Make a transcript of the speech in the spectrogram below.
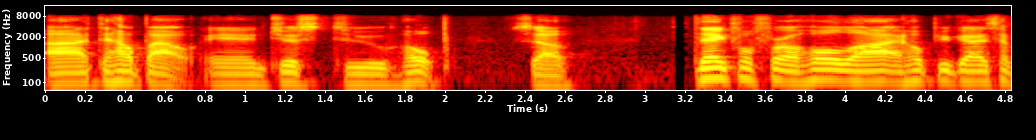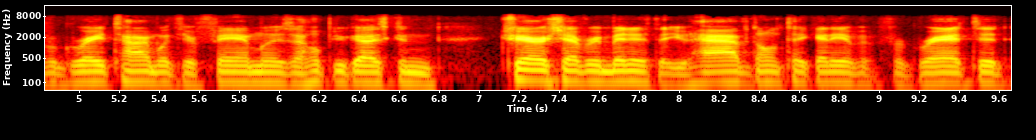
uh, to help out and just to hope. So thankful for a whole lot. I hope you guys have a great time with your families. I hope you guys can cherish every minute that you have. Don't take any of it for granted.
